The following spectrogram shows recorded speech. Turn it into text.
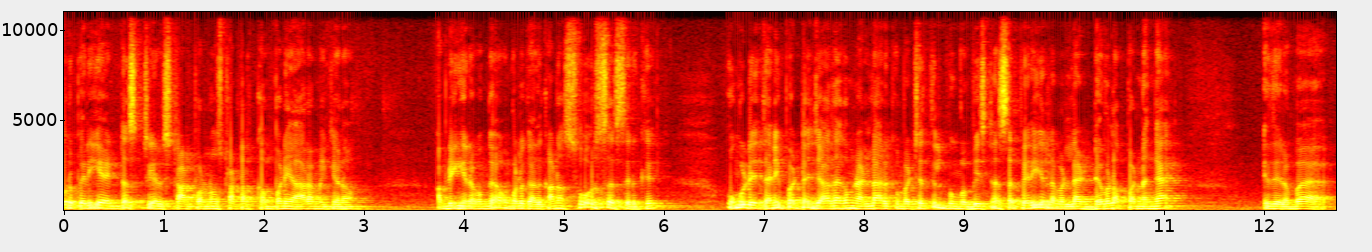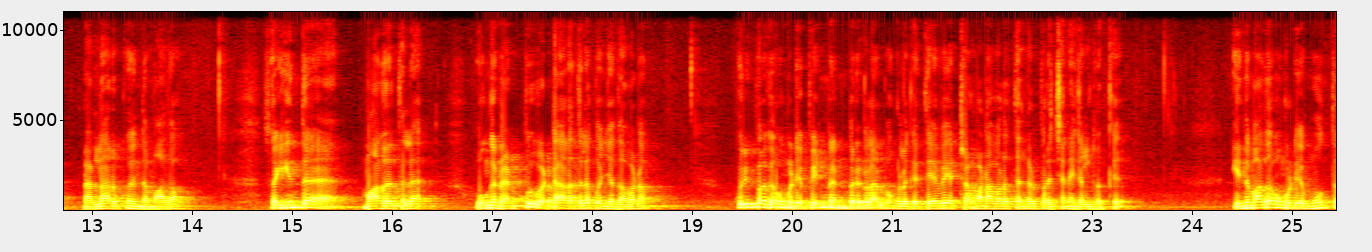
ஒரு பெரிய இண்டஸ்ட்ரியல் ஸ்டார்ட் பண்ணணும் ஸ்டார்ட் அப் கம்பெனி ஆரம்பிக்கணும் அப்படிங்கிறவங்க உங்களுக்கு அதுக்கான சோர்சஸ் இருக்குது உங்களுடைய தனிப்பட்ட ஜாதகம் நல்லா இருக்கும் பட்சத்தில் உங்கள் பிஸ்னஸை பெரிய லெவலில் டெவலப் பண்ணுங்கள் இது ரொம்ப நல்லாயிருக்கும் இந்த மாதம். ஸோ இந்த மாதத்தில் உங்கள் நட்பு வட்டாரத்தில் கொஞ்சம் கவனம். குறிப்பாக உங்களுடைய பெண் நண்பர்களால் உங்களுக்கு தேவையற்ற மனவருத்தங்கள் பிரச்சனைகள் இருக்குது இந்த மாதம் உங்களுடைய மூத்த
